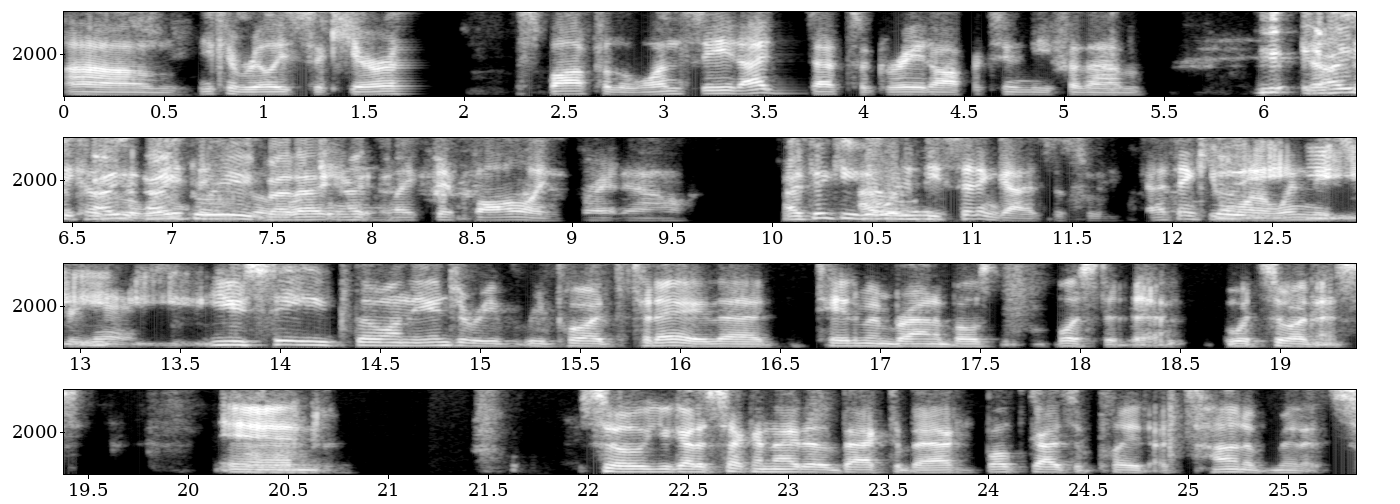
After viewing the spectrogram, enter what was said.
um, you can really secure a spot for the one seed. I that's a great opportunity for them just I, because I, of the way agree, things are looking I, like they're falling right now. I think you I wouldn't be sitting guys this week. I think you want to win these three games. You see, though, on the injury report today that Tatum and Brown are both listed there with soreness, and mm-hmm. so you got a second night of back to back. Both guys have played a ton of minutes,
